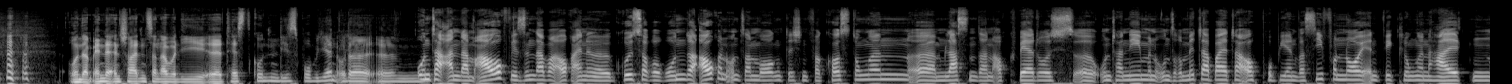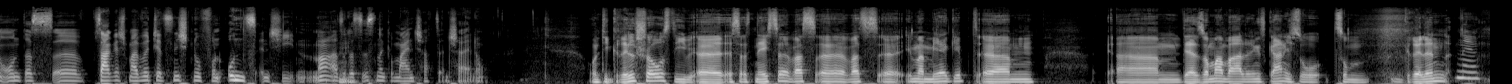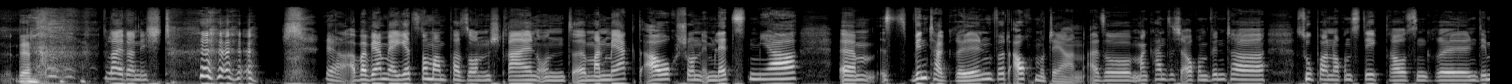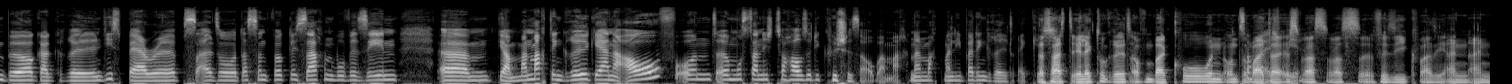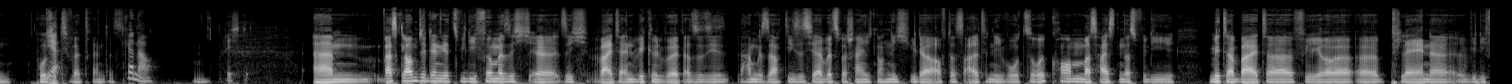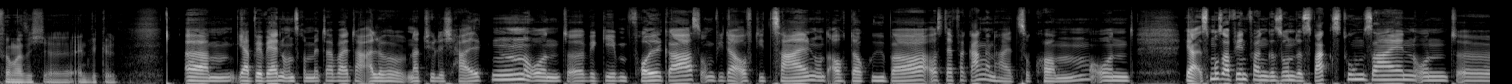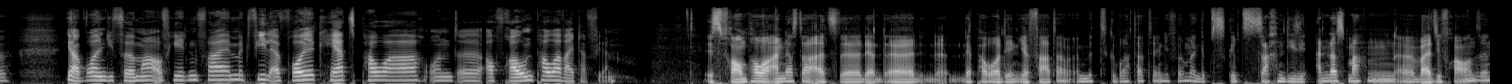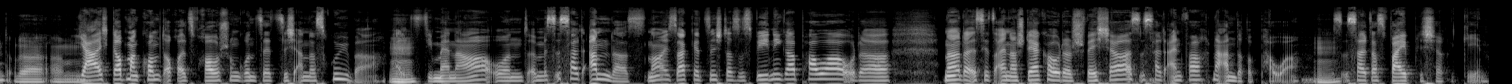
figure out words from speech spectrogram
Und am Ende entscheiden es dann aber die äh, Testkunden, die es probieren, oder? Ähm? Unter anderem auch. Wir sind aber auch eine größere Runde, auch in unseren morgendlichen Verkostungen, ähm, lassen dann auch quer durchs äh, Unternehmen unsere Mitarbeiter auch probieren, was sie von Neuentwicklungen halten. Und das, äh, sage ich mal, wird jetzt nicht nur von uns entschieden. Ne? Also mhm. das ist eine Gemeinschaftsentscheidung. Und die Grillshows, die äh, ist das nächste, was äh, was äh, immer mehr gibt. Ähm, ähm, der Sommer war allerdings gar nicht so zum Grillen. Nee. Leider nicht. Ja, aber wir haben ja jetzt noch mal ein paar Sonnenstrahlen und äh, man merkt auch schon im letzten Jahr, ähm, ist Wintergrillen wird auch modern. Also man kann sich auch im Winter super noch ein Steak draußen grillen, den Burger grillen, die Spare Ribs. Also das sind wirklich Sachen, wo wir sehen, ähm, ja, man macht den Grill gerne auf und äh, muss dann nicht zu Hause die Küche sauber machen. Dann macht man lieber den Grill dreckig. Das heißt, Elektrogrills auf dem Balkon und Zum so weiter Beispiel. ist was, was äh, für Sie quasi ein, ein positiver ja, Trend ist. Genau. Hm. Richtig. Ähm, was glauben Sie denn jetzt, wie die Firma sich, äh, sich weiterentwickeln wird? Also Sie haben gesagt, dieses Jahr wird es wahrscheinlich noch nicht wieder auf das alte Niveau zurückkommen. Was heißt denn das für die Mitarbeiter, für ihre äh, Pläne, wie die Firma sich äh, entwickelt? Ähm, ja, wir werden unsere Mitarbeiter alle natürlich halten und äh, wir geben Vollgas, um wieder auf die Zahlen und auch darüber aus der Vergangenheit zu kommen. Und ja, es muss auf jeden Fall ein gesundes Wachstum sein und äh, ja, wollen die Firma auf jeden Fall mit viel Erfolg, Herzpower und äh, auch Frauenpower weiterführen. Ist Frauenpower anders da als äh, der, der, der Power, den Ihr Vater mitgebracht hatte in die Firma? Gibt es Sachen, die Sie anders machen, äh, weil Sie Frauen sind? Oder, ähm? Ja, ich glaube, man kommt auch als Frau schon grundsätzlich anders rüber mhm. als die Männer. Und ähm, es ist halt anders. Ne? Ich sage jetzt nicht, dass es weniger Power oder ne, da ist jetzt einer stärker oder schwächer. Es ist halt einfach eine andere Power. Mhm. Es ist halt das weiblichere Gen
